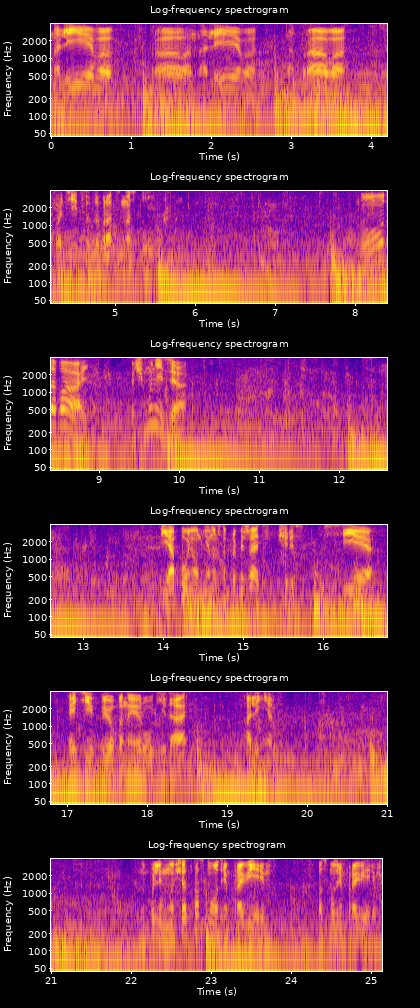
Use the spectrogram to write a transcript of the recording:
Налево, направо, налево, направо. Схватиться, забраться на стул. Ну, давай. Почему нельзя? Я понял, мне нужно пробежать через все эти гребаные руки, да? Али нет? Ну, блин, ну сейчас посмотрим, проверим. Посмотрим, проверим.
